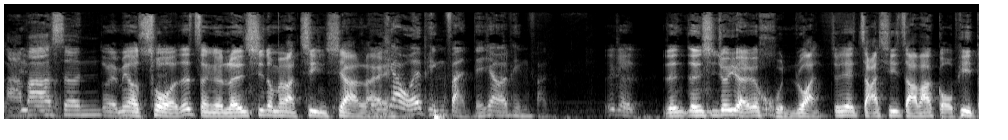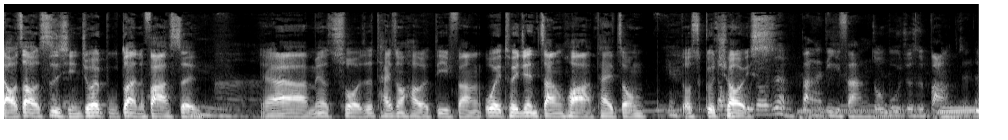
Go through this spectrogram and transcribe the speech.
喇叭声，对，没有错，这整个人心都没办法静下来。等一下我会平反，等一下我会平反，那个人人心就越来越混乱，这些杂七杂八、狗屁倒灶的事情就会不断的发生。嗯呀，yeah, 没有错，这是台中好的地方，我也推荐彰化、台中都是 good choice，都是很棒的地方，中部就是棒，真的。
